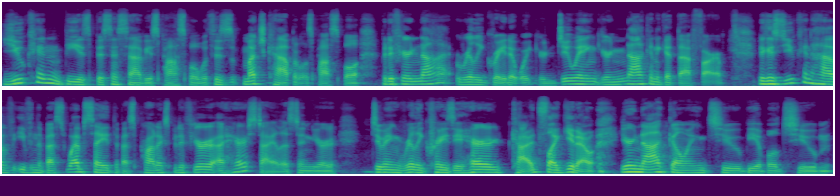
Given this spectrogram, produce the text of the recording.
you can be as business savvy as possible with as much capital as possible. But if you're not really great at what you're doing, you're not going to get that far because you can have even the best website, the best products. But if you're a hairstylist and you're doing really crazy haircuts, like, you know, you're not going to be able to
